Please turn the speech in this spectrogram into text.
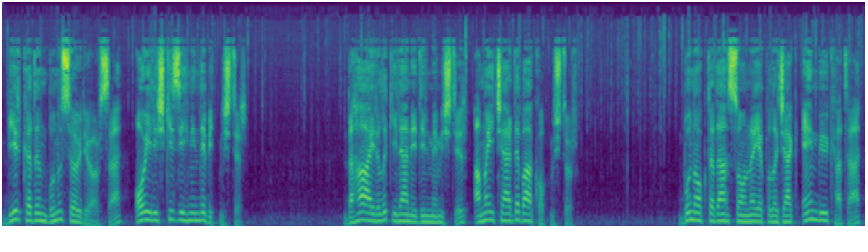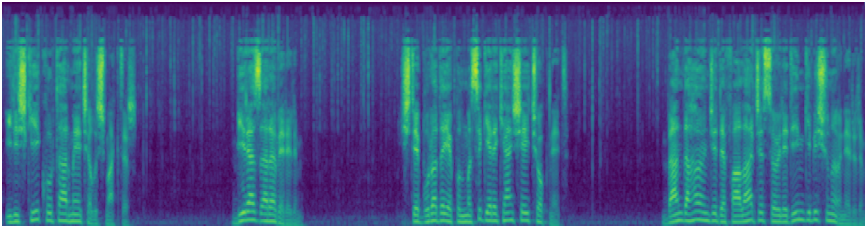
Bir kadın bunu söylüyorsa, o ilişki zihninde bitmiştir. Daha ayrılık ilan edilmemiştir ama içeride bağ kopmuştur. Bu noktadan sonra yapılacak en büyük hata, ilişkiyi kurtarmaya çalışmaktır. Biraz ara verelim. İşte burada yapılması gereken şey çok net. Ben daha önce defalarca söylediğim gibi şunu öneririm.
